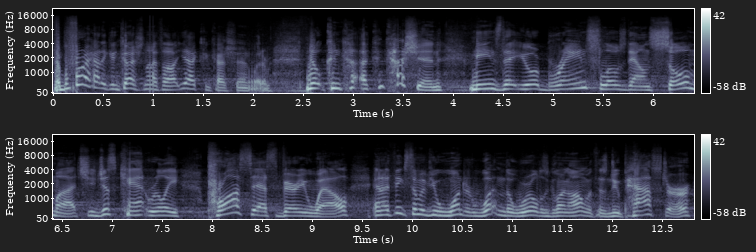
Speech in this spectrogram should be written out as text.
Now, before I had a concussion, I thought, yeah, concussion, whatever. No, a concussion means that your brain slows down so much, you just can't really process very well. And I think some of you wondered what in the world is going on with this new pastor.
